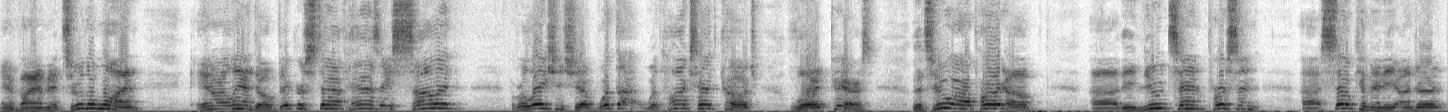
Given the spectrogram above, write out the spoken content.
environment to the one in Orlando. Bickerstaff has a solid relationship with the, with Hawks head coach Lloyd Pierce. The two are part of uh, the new 10 person uh, subcommittee under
